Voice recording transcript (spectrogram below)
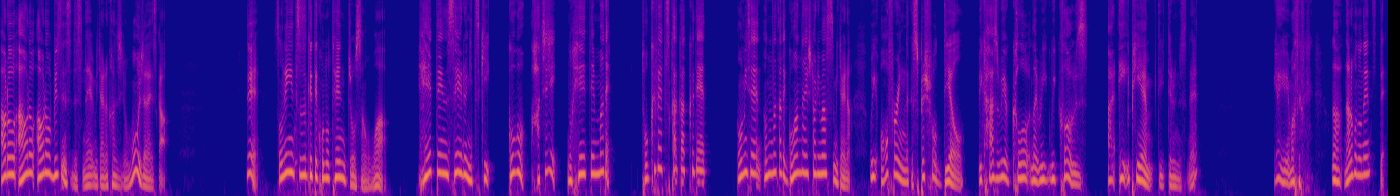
アウト、アウト、アウトビジネスですね、みたいな感じに思うじゃないですか。で、それに続けてこの店長さんは、閉店セールにつき午後8時の閉店まで特別価格でお店の中でご案内しておりますみたいな。We offering like a special deal because we are close, like we, we close at 8 p.m. って言ってるんですね。いやいや、待って、な、なるほどねっ、つって。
